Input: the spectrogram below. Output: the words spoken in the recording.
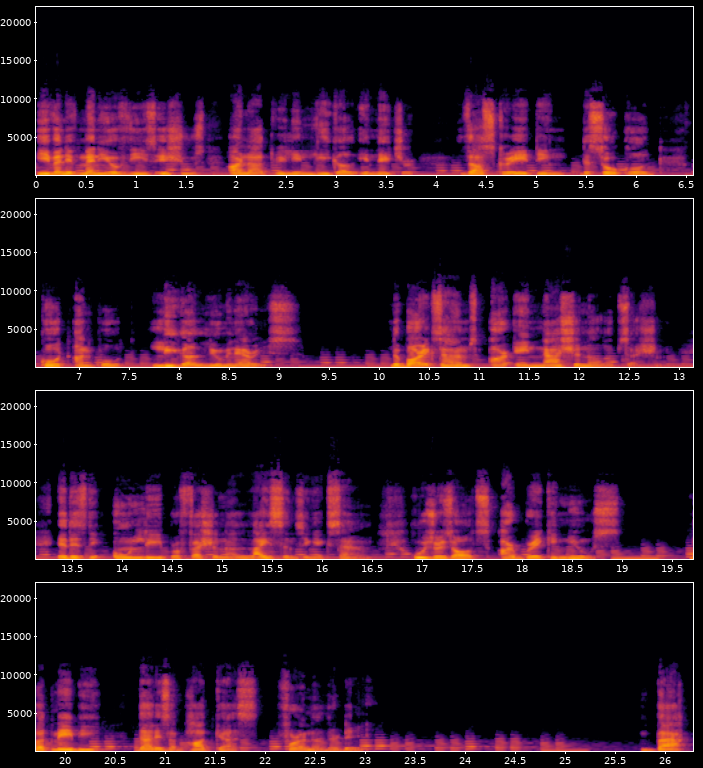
even if many of these issues are not really legal in nature, thus creating the so called quote unquote legal luminaries. The bar exams are a national obsession. It is the only professional licensing exam whose results are breaking news. But maybe that is a podcast for another day. Back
